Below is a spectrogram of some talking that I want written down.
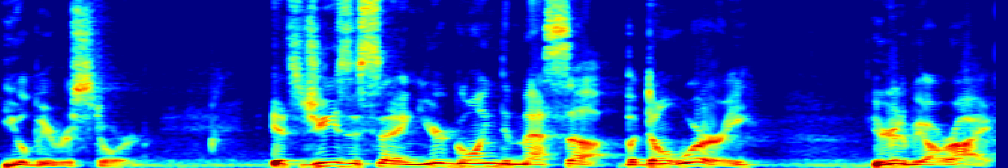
you'll be restored. It's Jesus saying, You're going to mess up, but don't worry, you're going to be all right.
